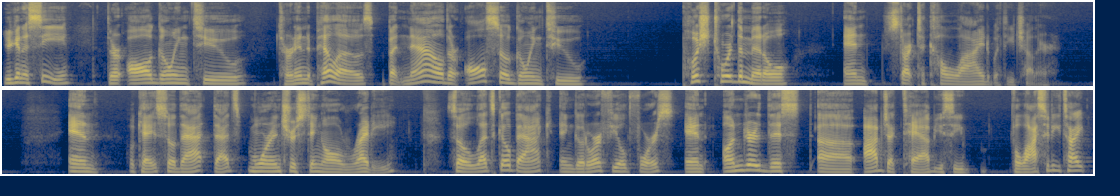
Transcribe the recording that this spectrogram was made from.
you're going to see they're all going to turn into pillows, but now they're also going to push toward the middle and start to collide with each other. And okay, so that that's more interesting already. So let's go back and go to our field force. And under this uh, object tab, you see velocity type,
